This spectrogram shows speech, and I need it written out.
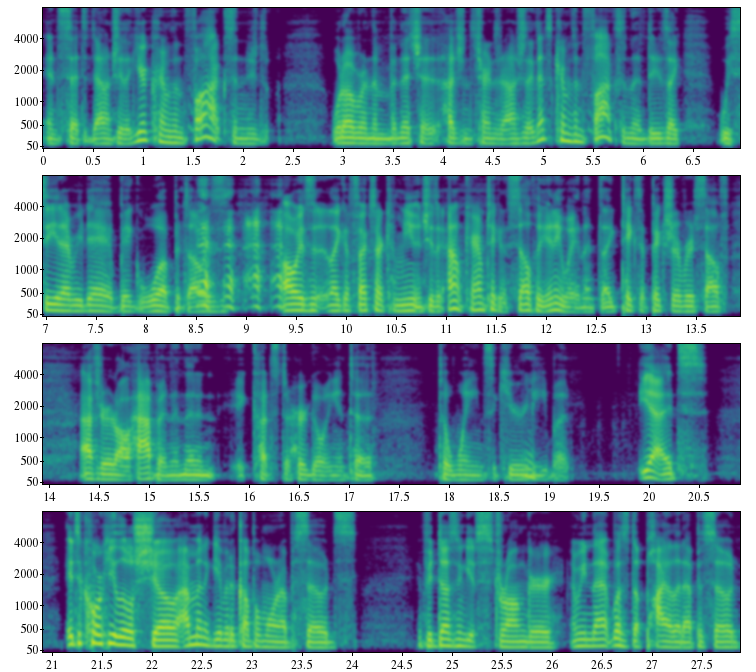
and sets it down. She's like, "You're Crimson Fox," and she's whatever. And then Vanessa Hudgens turns around. She's like, "That's Crimson Fox." And the dude's like, "We see it every day. A big whoop. It's always always like affects our commute." And she's like, "I don't care. I'm taking a selfie anyway." And then like takes a picture of herself after it all happened. And then it cuts to her going into to Wayne security. Hmm. But yeah, it's it's a quirky little show. I'm gonna give it a couple more episodes. If it doesn't get stronger, I mean that was the pilot episode.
